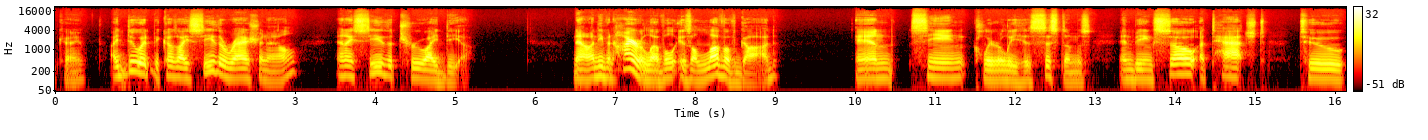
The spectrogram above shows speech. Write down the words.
Okay? I do it because I see the rationale and I see the true idea. Now, an even higher level is a love of God and seeing clearly his systems and being so attached to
